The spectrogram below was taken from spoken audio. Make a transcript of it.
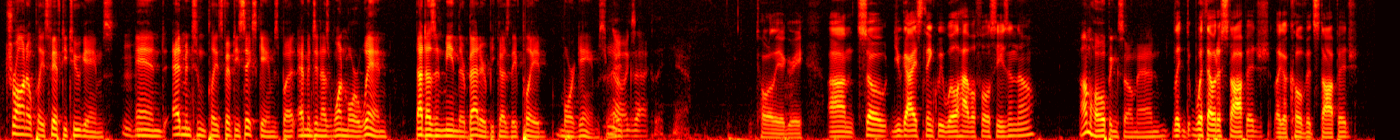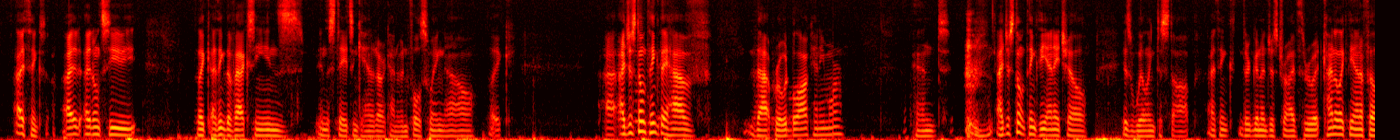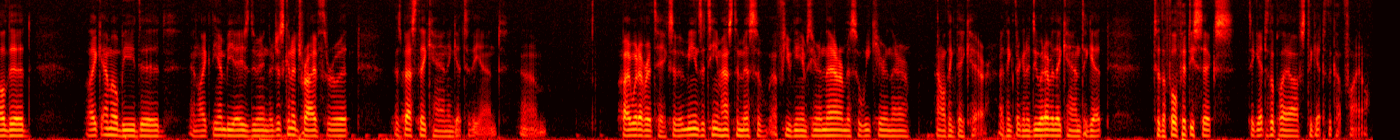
Toronto plays 52 games mhm. and Edmonton plays 56 games, but Edmonton has one more win, that doesn't mean they're better because they've played more games, right? no, exactly. Yeah. Totally agree. Um, so, you guys think we will have a full season though? I'm hoping so, man. like without a stoppage, like a COVID stoppage. I think so. I I don't see like I think the vaccines in the states and Canada are kind of in full swing now. Like I I just don't think they have that roadblock anymore. And I just don't think the NHL is willing to stop. I think they're going to just drive through it kind of like the NFL did, like MLB did, and like the NBA is doing. They're just going to drive through it as best they can and get to the end. Um, by whatever it takes. If it means a team has to miss a, a few games here and there, or miss a week here and there, I don't think they care. I think they're going to do whatever they can to get to the full 56, to get to the playoffs, to get to the cup final.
